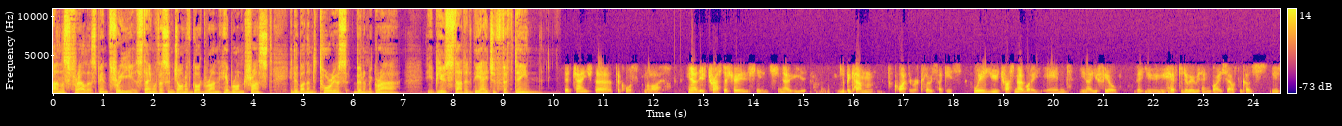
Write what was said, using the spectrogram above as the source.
Hans Frauler spent three years staying with the St John of God run Hebron Trust, headed by the notorious Bernard McGrath. The abuse started at the age of 15. It changed the, the course of my life. You know, these trust issues, you know, you, you become quite the recluse, I guess, where you trust nobody and, you know, you feel that you have to do everything by yourself because, you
